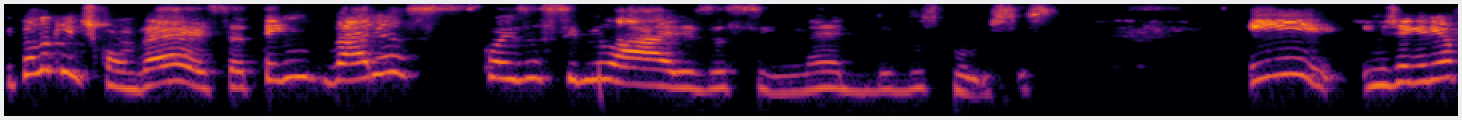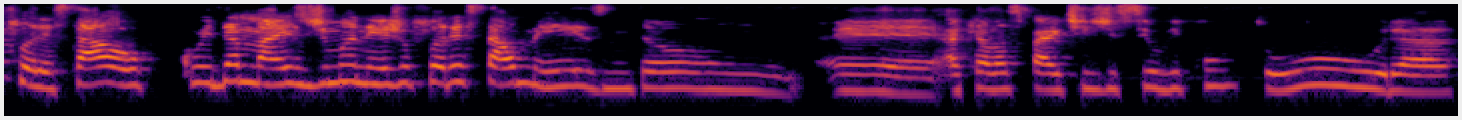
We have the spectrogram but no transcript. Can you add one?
e pelo que a gente conversa, tem várias coisas similares, assim, né, do, dos cursos. E engenharia florestal cuida mais de manejo florestal mesmo, então, é, aquelas partes de silvicultura,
